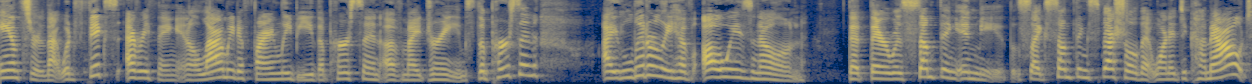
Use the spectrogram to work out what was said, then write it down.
answer that would fix everything and allow me to finally be the person of my dreams. The person I literally have always known that there was something in me. It's like something special that wanted to come out,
